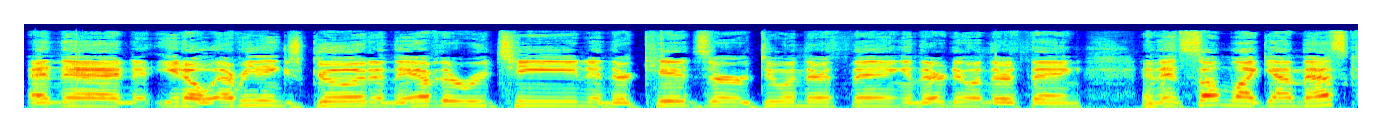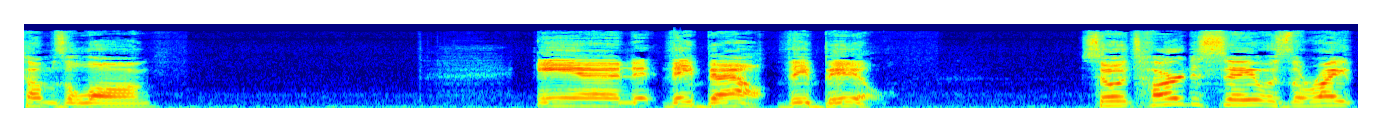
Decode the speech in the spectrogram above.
and then you know everything's good and they have their routine and their kids are doing their thing and they're doing their thing. And then something like ms comes along and they bow they bail. So it's hard to say it was the right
